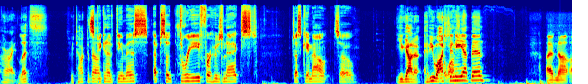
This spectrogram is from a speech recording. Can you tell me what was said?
all right, let's. So we talked about. Speaking of Demas, episode three for Who's Next just came out. So you gotta. Have you watched watch any it. yet, Ben? I have not. Uh,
